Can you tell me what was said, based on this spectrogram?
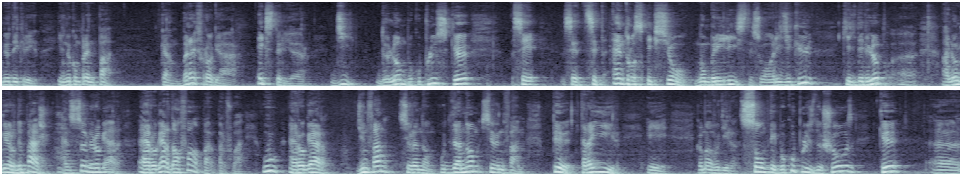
me décrire. Ils ne comprennent pas qu'un bref regard extérieur dit de l'homme beaucoup plus que cette, introspection nombriliste souvent ridicule qu'il développe euh, à longueur de page. Un seul regard, un regard d'enfant parfois, ou un regard d'une femme sur un homme, ou d'un homme sur une femme, peut trahir et, comment vous dire, sonder beaucoup plus de choses que euh,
